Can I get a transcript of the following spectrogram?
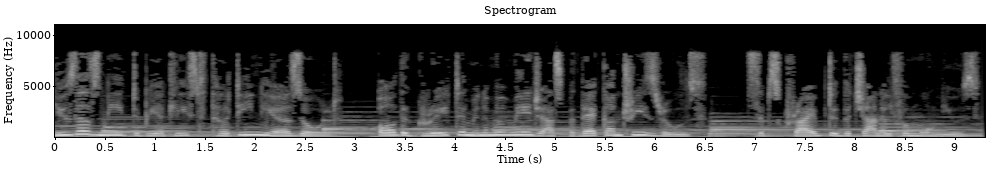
users need to be at least 13 years old or the greater minimum age as per their country's rules. Subscribe to the channel for more news.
